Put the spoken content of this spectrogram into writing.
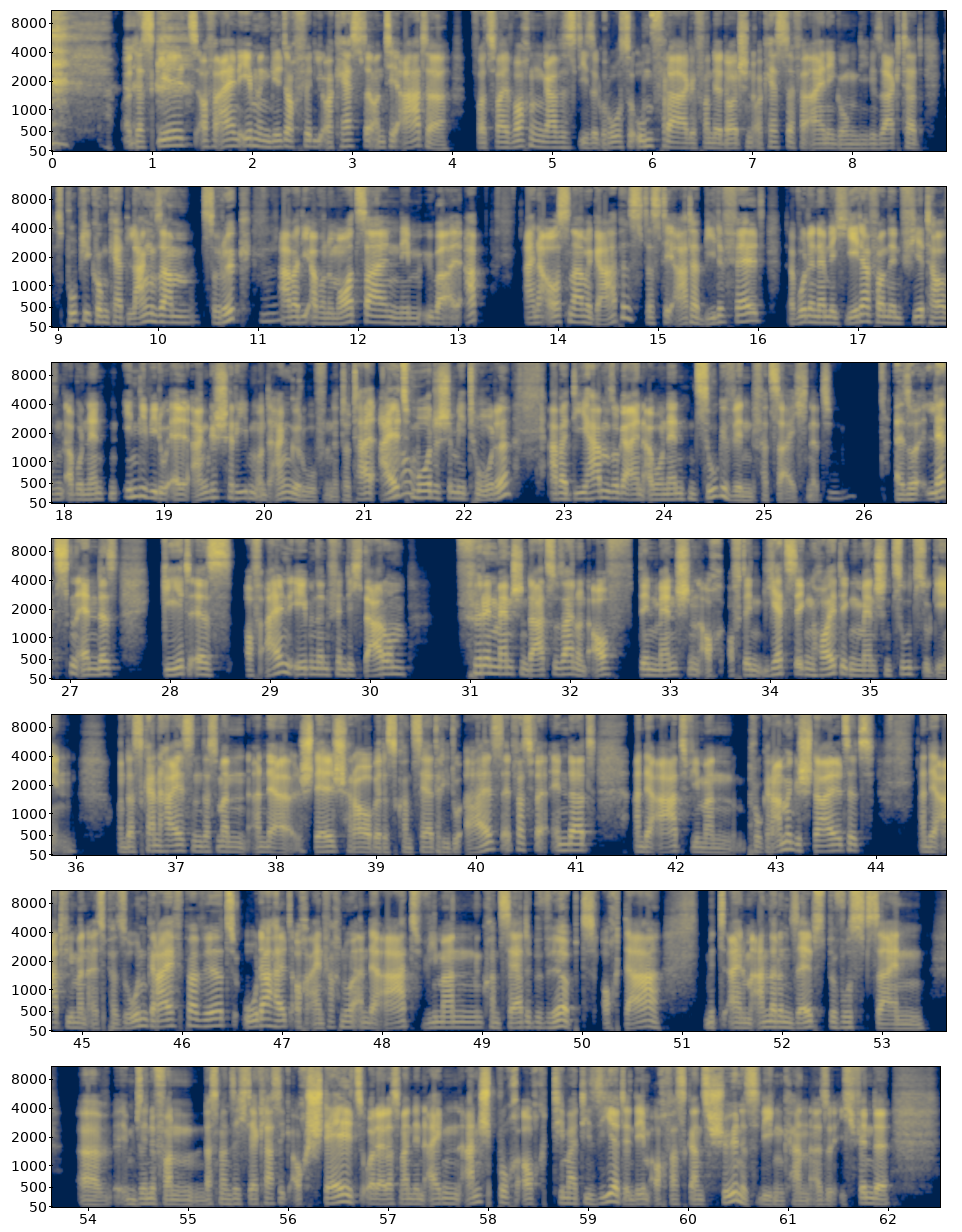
Und das gilt auf allen Ebenen, gilt auch für die Orchester und Theater. Vor zwei Wochen gab es diese große Umfrage von der Deutschen Orchestervereinigung, die gesagt hat, das Publikum kehrt langsam zurück, mhm. aber die Abonnementzahlen nehmen überall ab. Eine Ausnahme gab es, das Theater Bielefeld. Da wurde nämlich jeder von den 4000 Abonnenten individuell angeschrieben und angerufen. Eine total altmodische Methode, aber die haben sogar einen Abonnentenzugewinn verzeichnet. Also letzten Endes geht es auf allen Ebenen, finde ich, darum, für den Menschen da zu sein und auf den Menschen, auch auf den jetzigen, heutigen Menschen zuzugehen. Und das kann heißen, dass man an der Stellschraube des Konzertrituals etwas verändert, an der Art, wie man Programme gestaltet, an der Art, wie man als Person greifbar wird oder halt auch einfach nur an der Art, wie man Konzerte bewirbt. Auch da mit einem anderen Selbstbewusstsein äh, im Sinne von, dass man sich der Klassik auch stellt oder dass man den eigenen Anspruch auch thematisiert, in dem auch was ganz Schönes liegen kann. Also ich finde,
